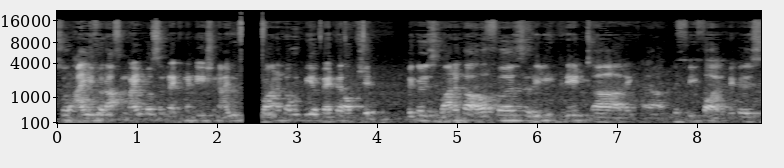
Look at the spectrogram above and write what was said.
So I, if you're asking my personal recommendation, I would Wanaka would be a better option because Wanaka offers really great uh, like uh, the free fall because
